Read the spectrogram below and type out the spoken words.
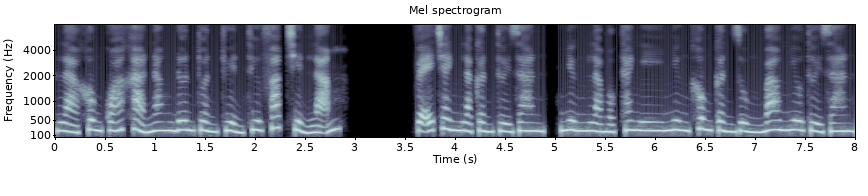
là không quá khả năng đơn thuần thuyền thư pháp triển lãm. Vẽ tranh là cần thời gian, nhưng là mộc thanh y nhưng không cần dùng bao nhiêu thời gian.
